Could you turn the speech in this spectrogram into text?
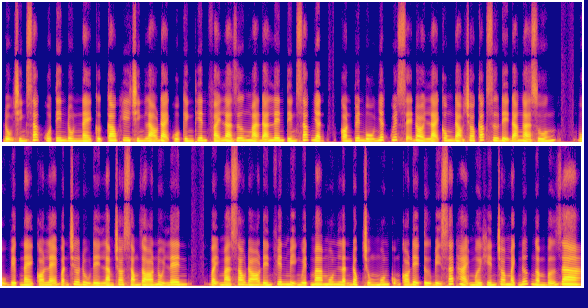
Độ chính xác của tin đồn này cực cao khi chính lão đại của kình thiên phái là Dương Mã đã lên tiếng xác nhận, còn tuyên bố nhất quyết sẽ đòi lại công đạo cho các sư đệ đã ngã xuống. Vụ việc này có lẽ vẫn chưa đủ để làm cho sóng gió nổi lên. Vậy mà sau đó đến phiên Mỹ Nguyệt Ma môn lẫn độc trùng môn cũng có đệ tử bị sát hại mới khiến cho mạch nước ngầm vỡ ra.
